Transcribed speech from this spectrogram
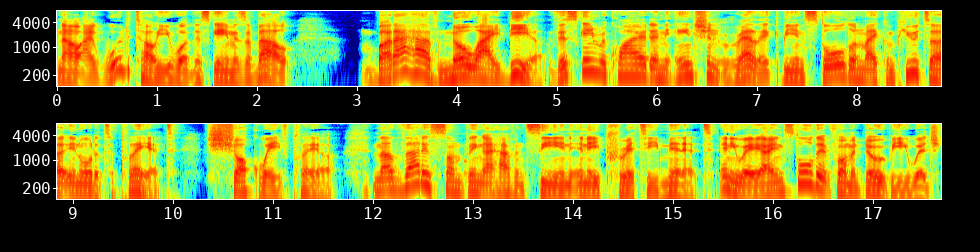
Now I would tell you what this game is about, but I have no idea. This game required an ancient relic be installed on my computer in order to play it. Shockwave Player. Now that is something I haven't seen in a pretty minute. Anyway, I installed it from Adobe, which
